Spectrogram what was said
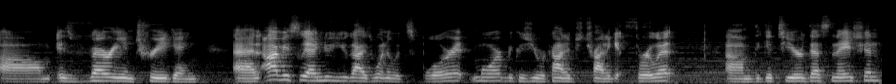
um, is very intriguing. And obviously, I knew you guys wanted to explore it more because you were kind of just trying to get through it um, to get to your destination.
